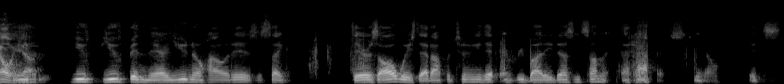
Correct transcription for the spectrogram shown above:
oh yeah, you've you've been there. You know how it is. It's like there's always that opportunity that everybody doesn't summit. That happens. You know, it's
